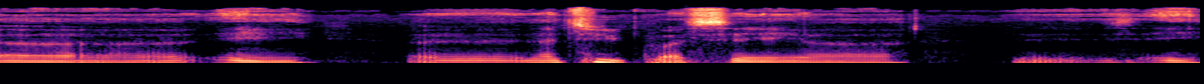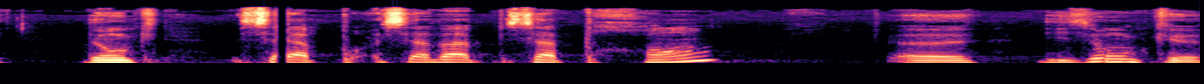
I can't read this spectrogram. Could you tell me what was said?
Euh, et euh, là-dessus, quoi. C'est, donc, ça, prend, disons que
